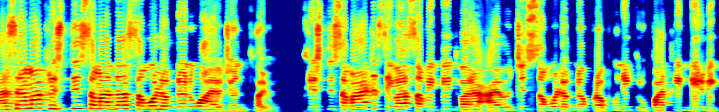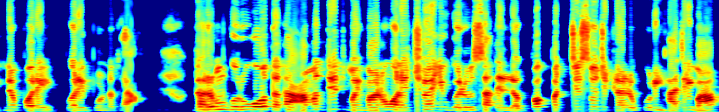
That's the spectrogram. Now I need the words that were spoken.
ઠાસરામાં ખ્રિસ્તી સમાજના સમૂહ લગ્નનું આયોજન થયું. ખ્રિસ્તી સમાજ સેવા સમિતિ દ્વારા આયોજિત સમૂહ લગ્ન પ્રભુની કૃપાથી નિર્વિઘ્ન પરે, પરિપૂર્ણ થયા. ધર્મગુરુઓ તથા આમંત્રિત મહેમાનો અને છ યુગલો સાથે લગભગ પચીસો જેટલા લોકોની હાજરીમાં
